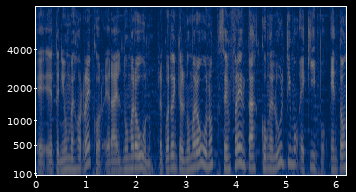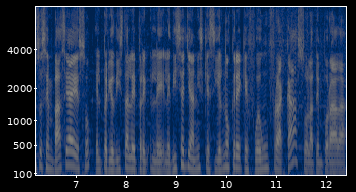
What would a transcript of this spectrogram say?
eh, eh, tenía un mejor récord, era el número uno. Recuerden que el número uno se enfrenta con el último equipo. Entonces, en base a eso, el periodista le, le, dice a Giannis que si él no cree que fue un fracaso la temporada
